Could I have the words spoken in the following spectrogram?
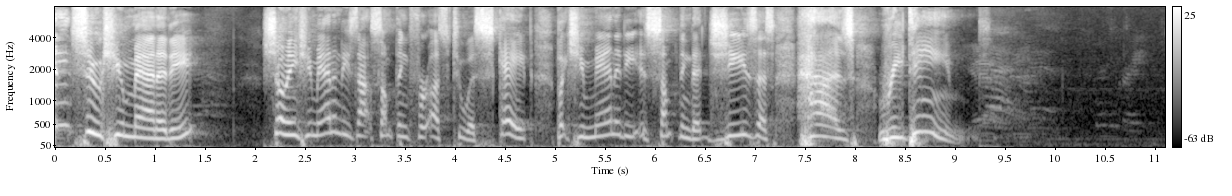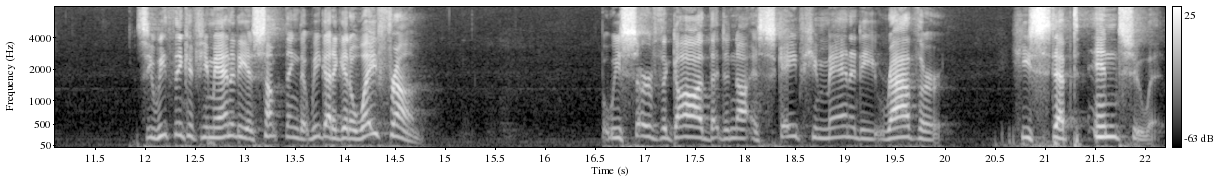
into humanity Showing humanity is not something for us to escape, but humanity is something that Jesus has redeemed. See, we think of humanity as something that we got to get away from. But we serve the God that did not escape humanity, rather, he stepped into it.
